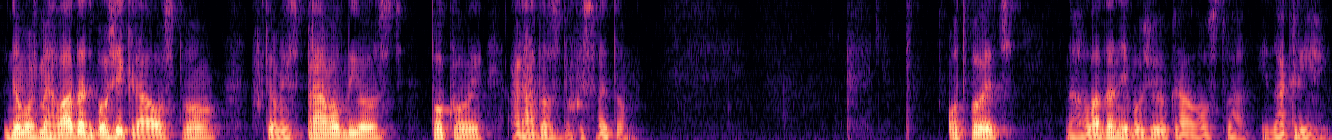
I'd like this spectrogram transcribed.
V ňom môžeme hľadať Božie kráľovstvo, v ktorom je spravodlivosť, pokoj a radosť duchu svetom. Odpoveď na hľadanie Božieho kráľovstva je na kríži.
